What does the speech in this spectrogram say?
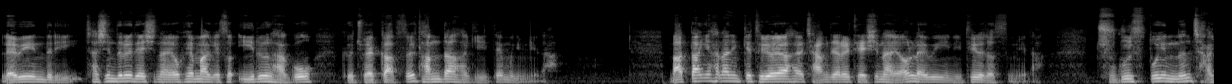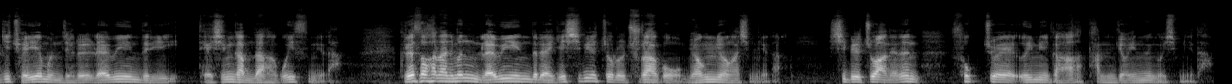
레위인들이 자신들을 대신하여 회막에서 일을 하고 그 죄값을 담당하기 때문입니다. 마땅히 하나님께 드려야 할 장자를 대신하여 레위인이 드려졌습니다. 죽을 수도 있는 자기 죄의 문제를 레위인들이 대신 감당하고 있습니다. 그래서 하나님은 레위인들에게 11조를 주라고 명령하십니다. 11조 안에는 속죄의 의미가 담겨 있는 것입니다.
